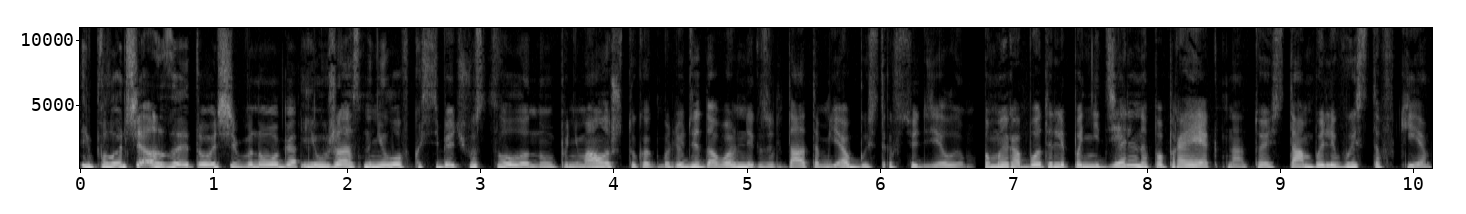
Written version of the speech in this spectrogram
и получала за это очень много. И ужасно неловко себя чувствовала, но понимала, что как бы люди довольны результатом, я быстро все делаю. Мы работали понедельно, по проектно, то есть там были выставки,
